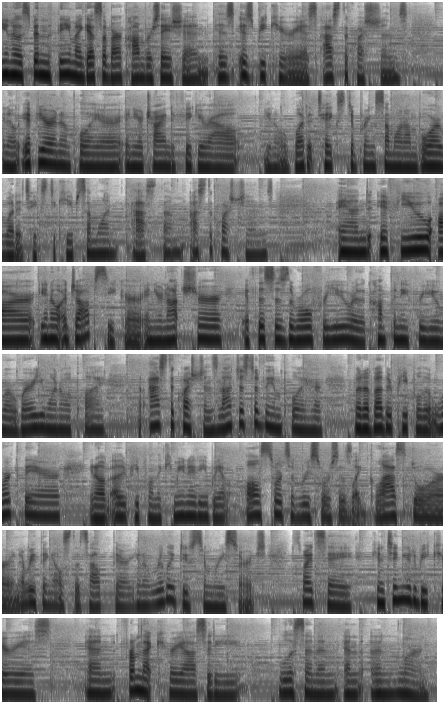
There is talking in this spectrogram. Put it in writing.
you know, it's been the theme, I guess, of our conversation is is be curious, ask the questions. You know, if you're an employer and you're trying to figure out, you know, what it takes to bring someone on board, what it takes to keep someone, ask them, ask the questions. And if you are, you know, a job seeker and you're not sure if this is the role for you or the company for you or where you want to apply, ask the questions, not just of the employer, but of other people that work there, you know, of other people in the community. We have all sorts of resources like Glassdoor and everything else that's out there. You know, really do some research. So I'd say continue to be curious and from that curiosity, listen and, and, and learn.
